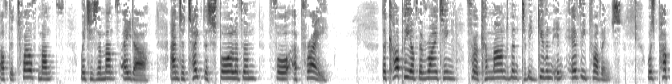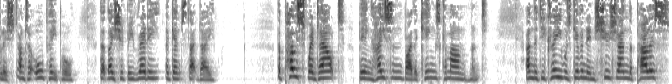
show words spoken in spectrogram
of the twelfth month, which is the month Adar, and to take the spoil of them for a prey. The copy of the writing for a commandment to be given in every province was published unto all people that they should be ready against that day. The post went out being hastened by the king's commandment and the decree was given in Shushan the palace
